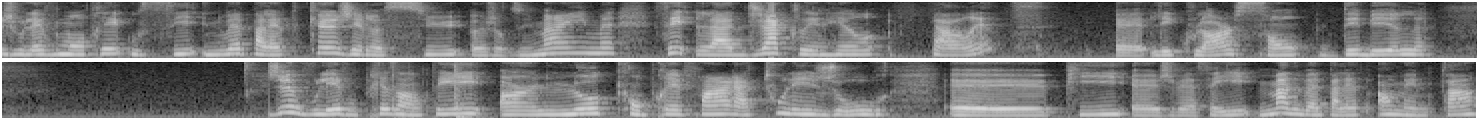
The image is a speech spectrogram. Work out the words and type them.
je voulais vous montrer aussi une nouvelle palette que j'ai reçue aujourd'hui même. C'est la Jacqueline Hill Palette. les couleurs sont débiles. Je voulais vous présenter un look qu'on pourrait faire à tous les jours. Euh, puis euh, je vais essayer ma nouvelle palette en même temps,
